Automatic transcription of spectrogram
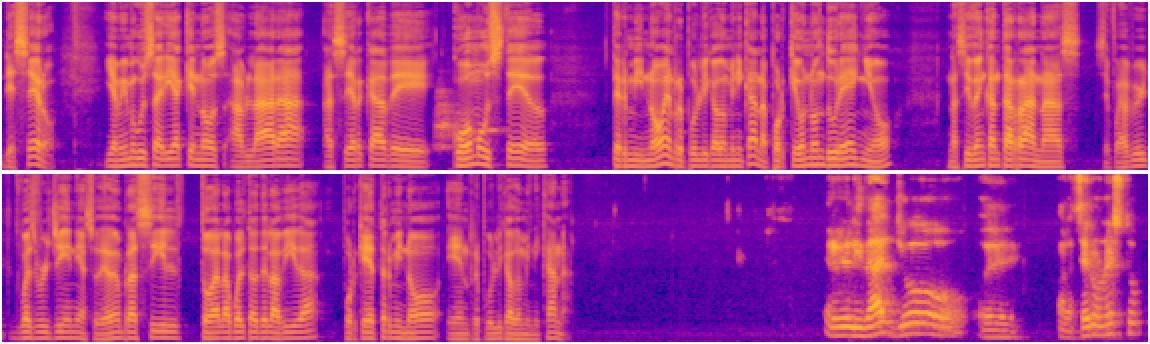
de cero. Y a mí me gustaría que nos hablara acerca de cómo usted terminó en República Dominicana. porque un hondureño, nacido en Cantarranas, se fue a West Virginia, estudiado en Brasil, todas las vueltas de la vida, ¿por qué terminó en República Dominicana? En realidad yo, eh, para ser honesto,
